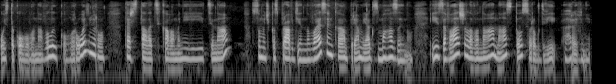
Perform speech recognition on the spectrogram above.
ось такого вона великого розміру. Теж стала цікава мені її ціна. Сумочка справді новесенька, прям як з магазину. І заважила вона на 142 гривні.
